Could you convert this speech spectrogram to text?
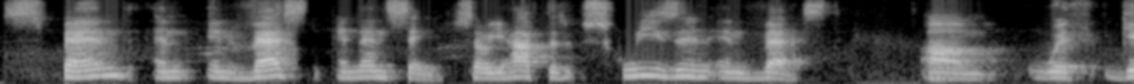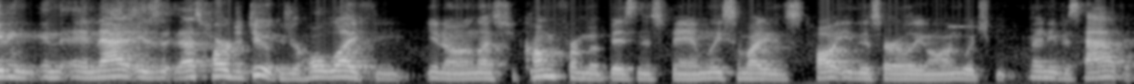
spend and invest and then save. So you have to squeeze in invest. Um, with getting and, and that is that's hard to do because your whole life you, you know unless you come from a business family somebody that's taught you this early on which many of us haven't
